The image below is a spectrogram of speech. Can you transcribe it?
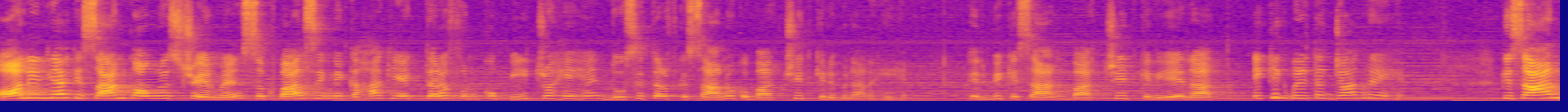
ऑल इंडिया किसान कांग्रेस चेयरमैन सुखपाल सिंह ने कहा कि एक तरफ़ उनको पीट रहे हैं, दूसरी तरफ़ किसानों को बातचीत के लिए बुला रहे हैं। फिर भी किसान बातचीत के लिए रात एक एक बजे तक जाग रहे हैं। किसान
